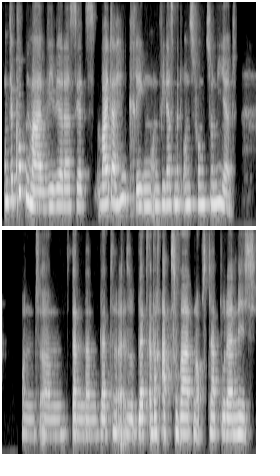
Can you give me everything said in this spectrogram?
und wir gucken mal, wie wir das jetzt weiter hinkriegen und wie das mit uns funktioniert. Und ähm, dann, dann bleibt also bleibt es einfach abzuwarten, ob es klappt oder nicht.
